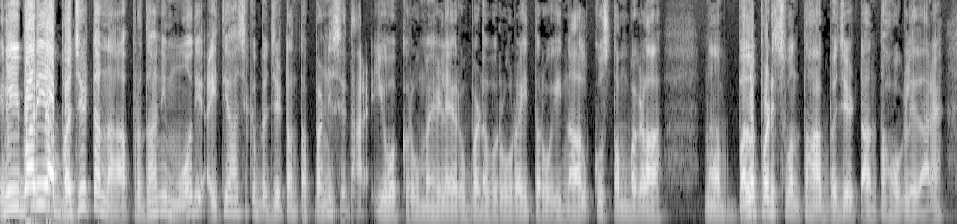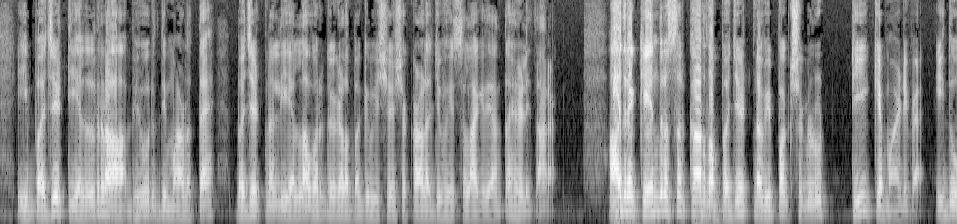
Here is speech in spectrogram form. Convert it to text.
ಇನ್ನು ಈ ಬಾರಿಯ ಬಜೆಟ್ ಅನ್ನ ಪ್ರಧಾನಿ ಮೋದಿ ಐತಿಹಾಸಿಕ ಬಜೆಟ್ ಅಂತ ಬಣ್ಣಿಸಿದ್ದಾರೆ. ಯುವಕರು, ಮಹಿಳೆಯರು, ಬಡವರು, ರೈತರು ಈ ನಾಲ್ಕು ಸ್ತಂಭಗಳನ್ನ ಬಲಪಡಿಸುವಂತಹ ಬಜೆಟ್ ಅಂತ ಹೋಗಲಿದ್ದಾರೆ ಈ ಬಜೆಟ್ ಎಲ್ಲರ ಅಭಿವೃದ್ಧಿ ಮಾಡುತ್ತೆ. ಬಜೆಟ್ನಲ್ಲಿ ಎಲ್ಲ ವರ್ಗಗಳ ಬಗ್ಗೆ ವಿಶೇಷ ಕಾಳಜಿ ವಹಿಸಲಾಗಿದೆ ಅಂತ ಹೇಳಿದ್ದಾರೆ. ಆದರೆ ಕೇಂದ್ರ ಸರ್ಕಾರದ ಬಜೆಟ್ನ ವಿಪಕ್ಷಗಳು ಟೀಕೆ ಮಾಡಿವೆ. ಇದು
